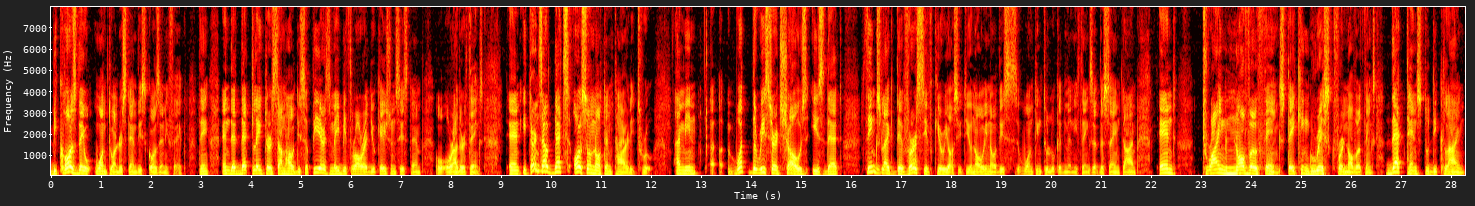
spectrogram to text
because they want to understand this cause and effect thing, and that that later somehow disappears, maybe through our education system or, or other things. And it turns out that's also not entirely true. I mean, uh, uh what the research shows is that things like diversive curiosity, you know, you know, this wanting to look at many things at the same time, and trying novel things, taking risk for novel things, that tends to decline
